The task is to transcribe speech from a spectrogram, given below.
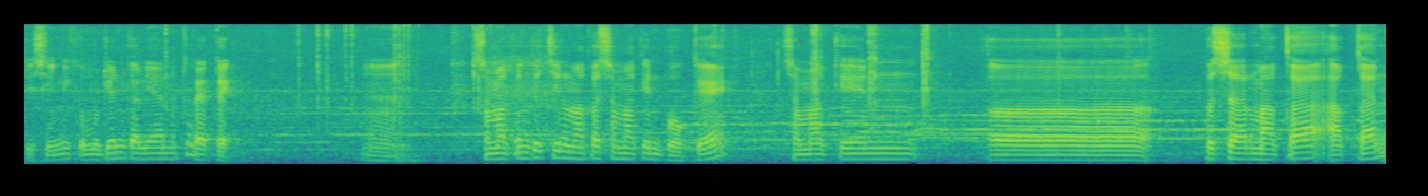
di sini. Kemudian kalian kretek nah semakin kecil maka semakin bokeh semakin eh, besar maka akan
